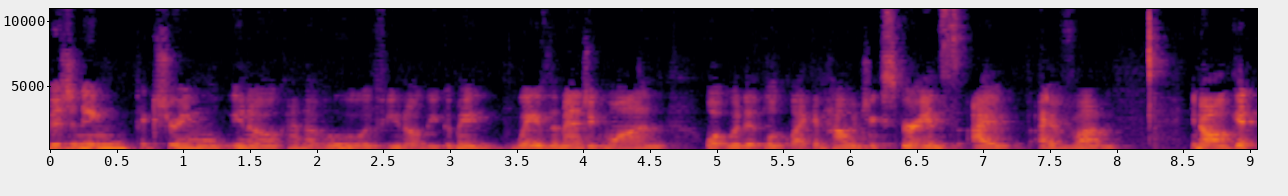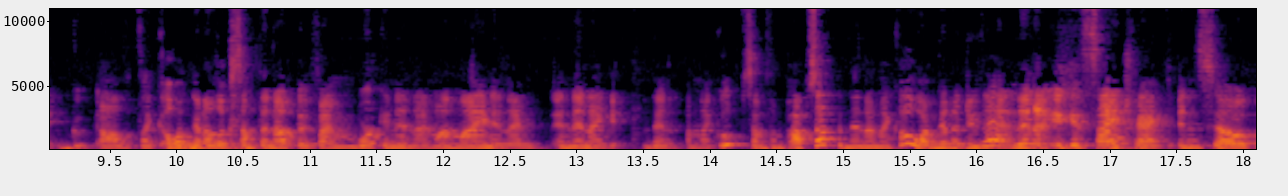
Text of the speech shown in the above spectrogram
visioning, picturing, you know, kind of ooh, if you know you could maybe wave the magic wand, what would it look like, and how would you experience? I've I've um, you know, I'll get, I'll like, oh, I'm gonna look something up if I'm working and I'm online, and I'm, and then I get, then I'm like, oops, something pops up, and then I'm like, oh, I'm gonna do that, and then I, it gets sidetracked, and so,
